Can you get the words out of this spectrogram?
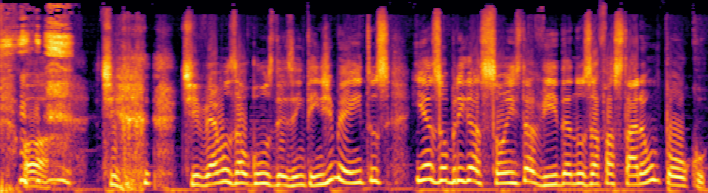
Ó, ti- tivemos alguns desentendimentos e as obrigações da vida nos afastaram um pouco,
